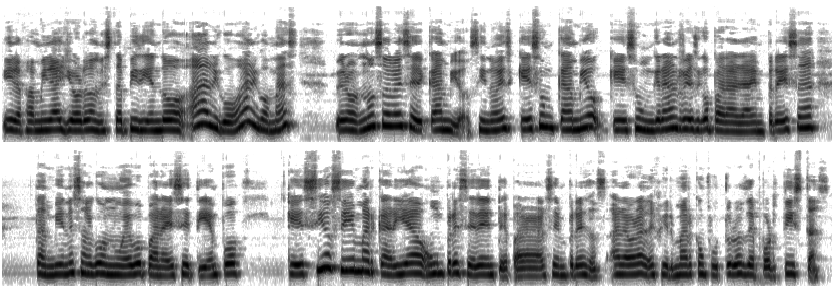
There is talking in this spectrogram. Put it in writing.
y la familia Jordan está pidiendo algo, algo más, pero no solo es el cambio, sino es que es un cambio que es un gran riesgo para la empresa, también es algo nuevo para ese tiempo que sí o sí marcaría un precedente para las empresas a la hora de firmar con futuros deportistas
